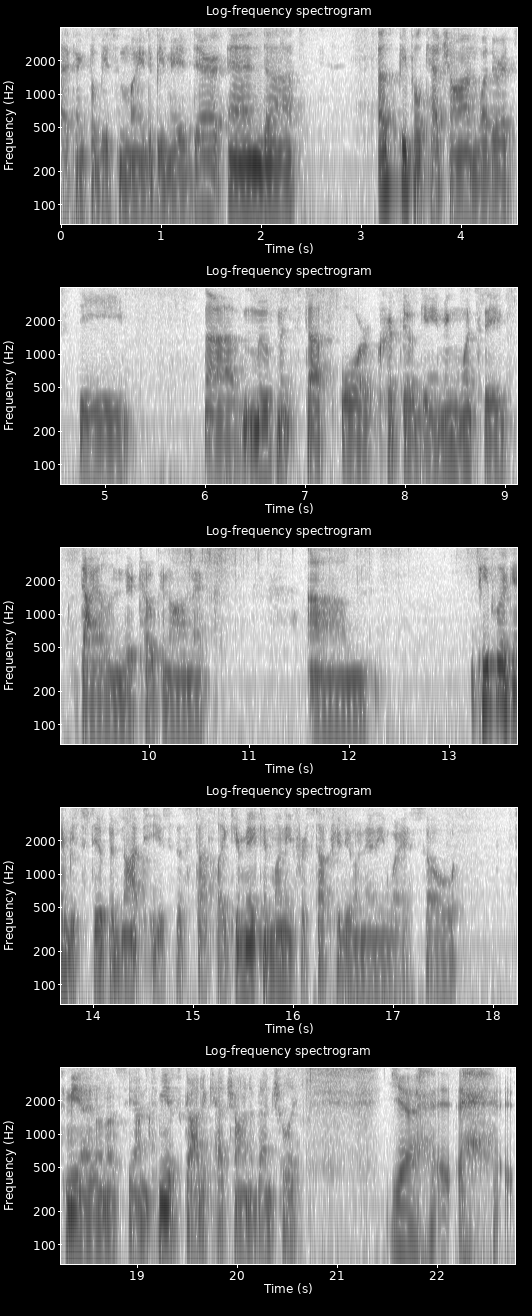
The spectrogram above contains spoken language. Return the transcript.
I think there'll be some money to be made there. And uh, as people catch on, whether it's the uh, movement stuff or crypto gaming, once they dial in their tokenomics, um, people are going to be stupid not to use this stuff. Like you're making money for stuff you're doing anyway. So to me, I don't know, CM. To me, it's got to catch on eventually. Yeah, it, it,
